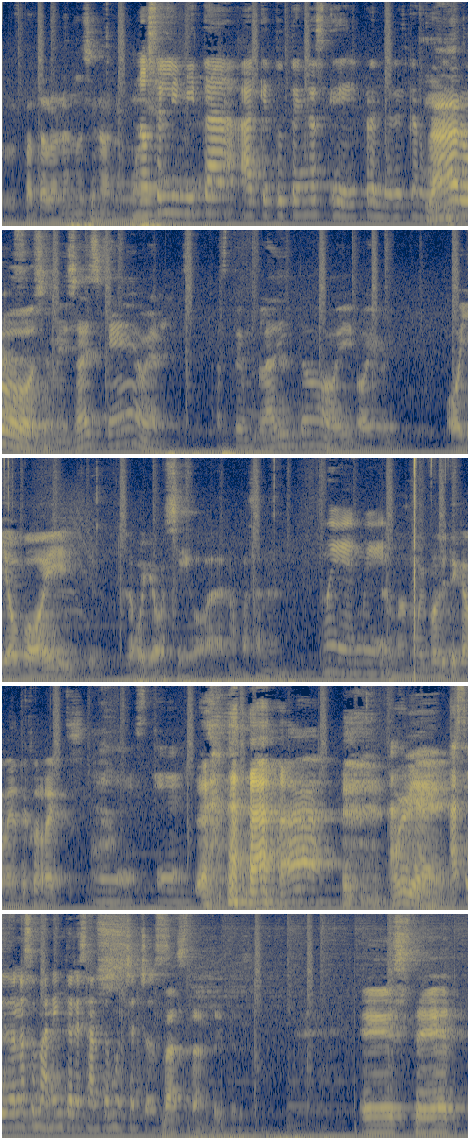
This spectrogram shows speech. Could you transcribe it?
Los pantalones no es sinónimo. No se limita a que tú tengas que prender el carbón. Claro, se me dice, ¿sabes qué? A ver, hazte un pladito, hoy, hoy, hoy yo voy y luego yo sigo, ¿verdad? no pasa nada. Muy bien, muy bien. Somos muy políticamente correctos. Ay, Es que muy bien. ha sido una semana interesante, muchachos. Bastante interesante. Este,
